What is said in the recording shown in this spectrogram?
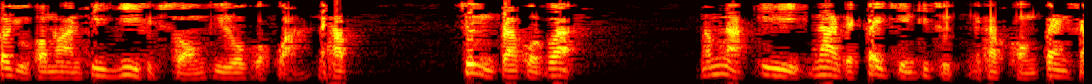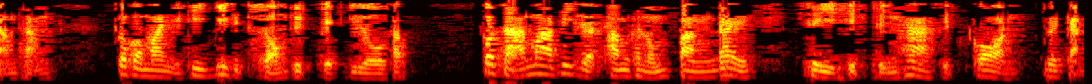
ก็อยู่ประมาณที่ยี่สิบสองกิโลกว่าๆนะครับ ซึ่งปรากฏว่าน้ำหนักที่น่าจะใกล้เคียงที่สุดนะครับ ของแป้งสามถัง ก็ประมาณอยู่ที่ยี่สิบสองจุดเจ็ดกิโลครับ ก็สามารถที่จะทำขนมปังได้สี่สิบถึงห้าสิบก้อนด้วยกัน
